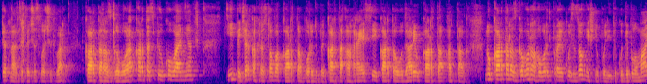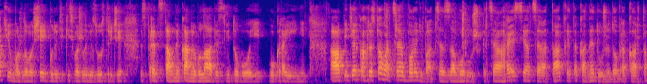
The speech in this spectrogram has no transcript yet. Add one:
15 число, четвер. Карта розговора, карта спілкування. І п'ятірка хрестова карта боротьби, карта агресії, карта ударів, карта атак. Ну, карта розговора говорить про якусь зовнішню політику, дипломатію, можливо, ще й будуть якісь важливі зустрічі з представниками влади світової в Україні. А п'ятірка хрестова це боротьба, це заворушки, це агресія, це атаки. Така не дуже добра карта.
